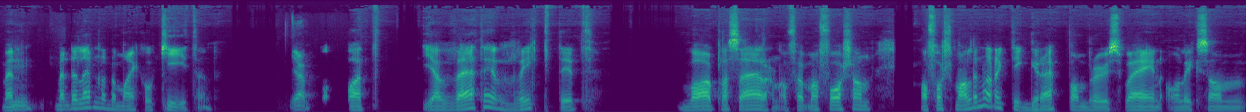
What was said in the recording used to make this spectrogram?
men, mm. men det lämnade Michael Keaton. Ja. Och att jag vet inte riktigt var placerar honom. För man får som man får som aldrig någon riktigt grepp om Bruce Wayne och liksom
